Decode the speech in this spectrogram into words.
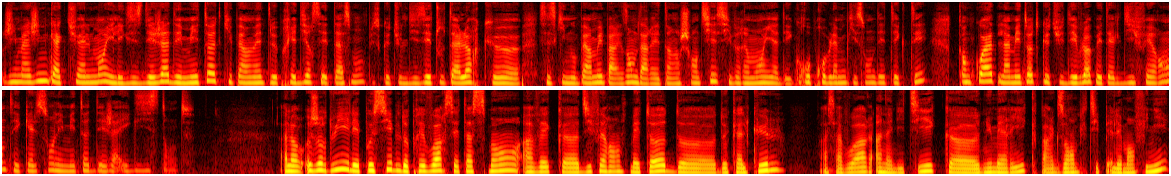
J'imagine qu'actuellement, il existe déjà des méthodes qui permettent de prédire ces tassements, puisque tu le disais tout à l'heure que c'est ce qui nous permet, par exemple, d'arrêter un chantier si vraiment il y a des gros problèmes qui sont détectés. En quoi la méthode que tu développes est-elle différente et quelles sont les méthodes déjà existantes? Alors aujourd'hui, il est possible de prévoir ces tassements avec euh, différentes méthodes de, calcul, à savoir analytique, euh, numérique, par exemple type élément fini.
